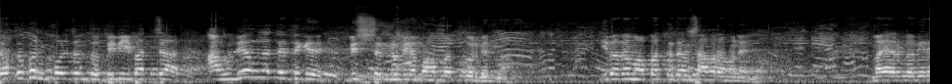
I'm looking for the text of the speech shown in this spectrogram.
যতক্ষণ পর্যন্ত বিবি বাচ্চা আহুলিয়া উল্লাদের থেকে বিশ্বের নবীর মহব্বত করবেন না। কীভাবে মহব্বত করতেন সাহাবারা হনেন মায়ার নবীর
